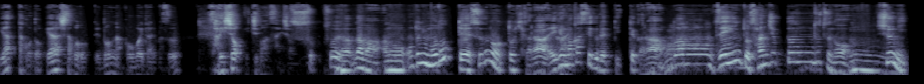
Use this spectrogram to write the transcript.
やったこと、やらしたことってどんなか覚えてあります？最初、一番最初。そそうですね。だからまあ、あの、本当に戻ってすぐの時から営業任せてくれって言ってから、本当あの、全員と30分ずつの週に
